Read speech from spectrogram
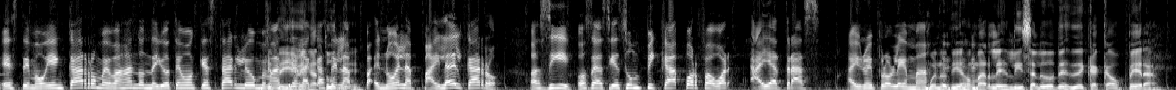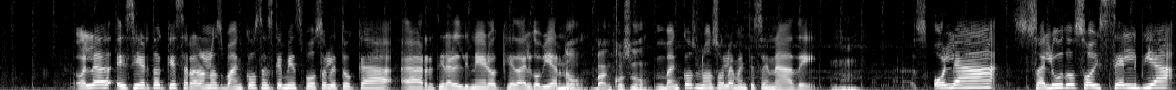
Este, me voy en carro, me bajan donde yo tengo que estar y luego me van a tirar a la casa en la, no, en la paila del carro. Así, o sea, si es un pick-up, por favor, ahí atrás. Ahí no hay problema. Buenos días, Omar Leslie. Saludos desde Cacaopera. Hola, es cierto que cerraron los bancos, es que a mi esposo le toca a retirar el dinero que da el gobierno. No, bancos no. Bancos no, solamente Senade. Ujú. Hola, saludos, soy Selvia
